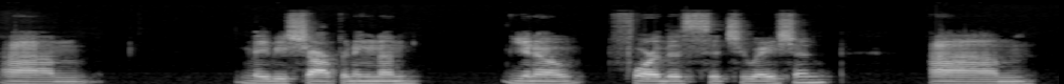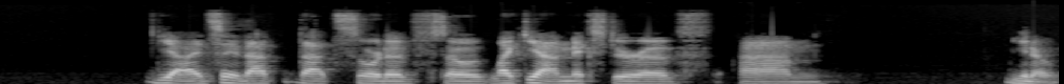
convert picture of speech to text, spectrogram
um, maybe sharpening them, you know, for this situation. Um, yeah, I'd say that that's sort of so like yeah, a mixture of um, you know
